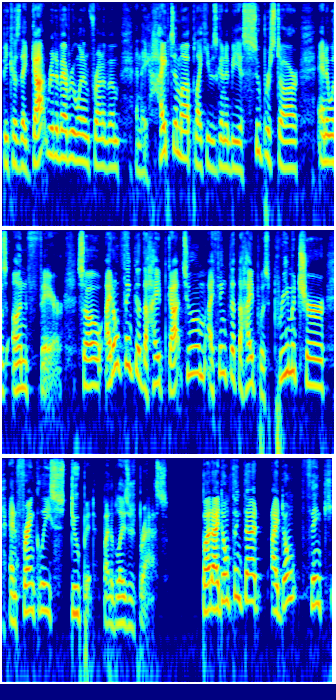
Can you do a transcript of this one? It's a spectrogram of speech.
because they got rid of everyone in front of him and they hyped him up like he was going to be a superstar and it was unfair. So I don't think that the hype got to him. I think that the hype was premature and frankly stupid by the Blazers brass. But I don't think that I don't think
